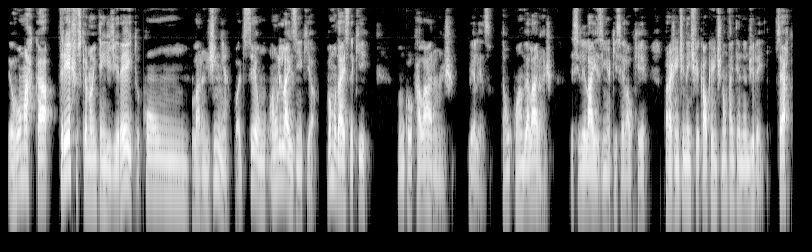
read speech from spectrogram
eu vou marcar trechos que eu não entendi direito com laranjinha, pode ser, um, um lilazinho aqui, ó. Vamos mudar esse daqui? Vamos colocar laranja. Beleza. Então, quando é laranja. Esse lilazinho aqui, sei lá o que, para a gente identificar o que a gente não está entendendo direito, certo?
